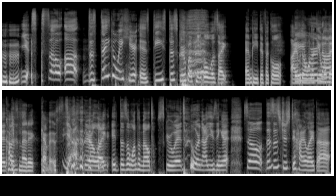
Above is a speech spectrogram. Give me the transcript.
Mm-hmm. Yes. So uh the takeaway here is these this group of people was like NP difficult. I they don't want to deal not with it. cosmetic chemists. yeah, they're like, it doesn't want to melt. Screw it. We're not using it. So this is just to highlight that.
